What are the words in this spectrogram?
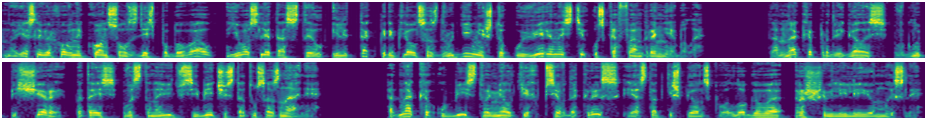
но если верховный консул здесь побывал, его след остыл или так переплелся с другими, что уверенности у скафандра не было. Танака продвигалась вглубь пещеры, пытаясь восстановить в себе чистоту сознания, Однако убийство мелких псевдокрыс и остатки шпионского логова расшевелили ее мысли.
